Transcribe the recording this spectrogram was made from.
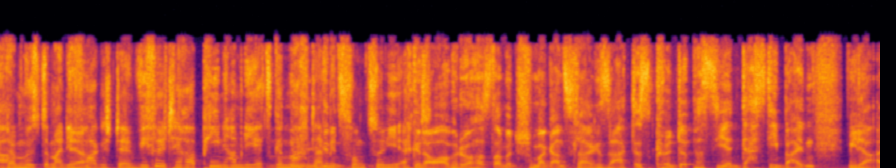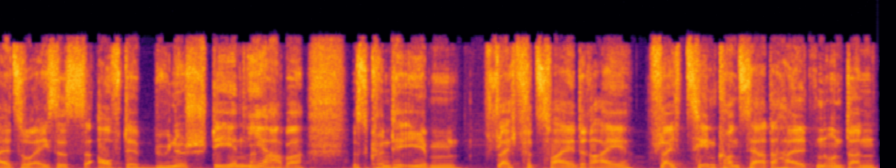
da müsste man die ja. Frage stellen, wie viele Therapien haben die jetzt gemacht, damit es funktioniert? Genau, aber du hast damit schon mal ganz klar gesagt, es könnte passieren, dass die beiden wieder als Oasis auf der Bühne stehen, Ja. aber es könnte eben vielleicht für zwei, drei, vielleicht zehn Konzerte halten und dann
